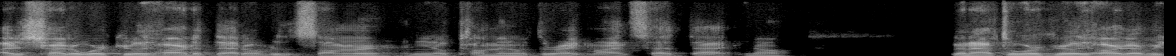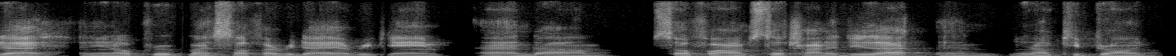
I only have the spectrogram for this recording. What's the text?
I just try to work really hard at that over the summer, and you know come in with the right mindset that you know I'm gonna have to work really hard every day, and you know prove myself every day, every game. And um, so far, I'm still trying to do that, and you know keep growing.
